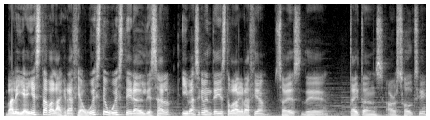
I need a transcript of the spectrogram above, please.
¿vale? Y ahí estaba la gracia, o este o este era el de sal, y básicamente ahí estaba la gracia, ¿sabes? De Titans are salty,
